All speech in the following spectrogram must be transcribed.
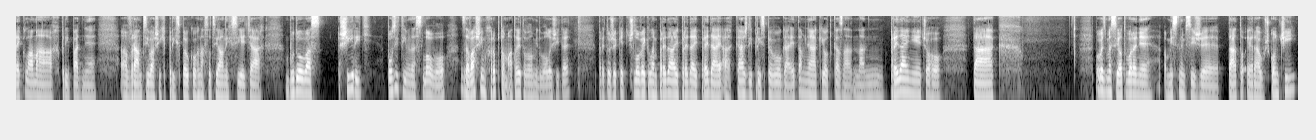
reklamách, prípadne v rámci vašich príspevkoch na sociálnych sieťach, budú vás šíriť pozitívne slovo za vašim chrbtom. A to je to veľmi dôležité, pretože keď človek len predaj, predaj, predaj a každý príspevok a je tam nejaký odkaz na, na predaj niečoho, tak Povedzme si otvorene, myslím si, že táto éra už končí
